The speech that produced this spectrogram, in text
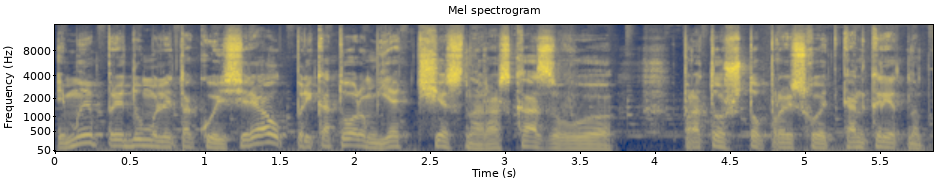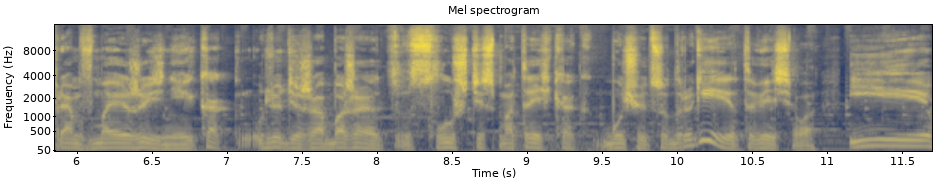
И мы придумали такой сериал, при котором я честно рассказываю про то, что происходит конкретно прямо в моей жизни, и как люди же обожают слушать и смотреть, как мучаются другие, это весело. И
